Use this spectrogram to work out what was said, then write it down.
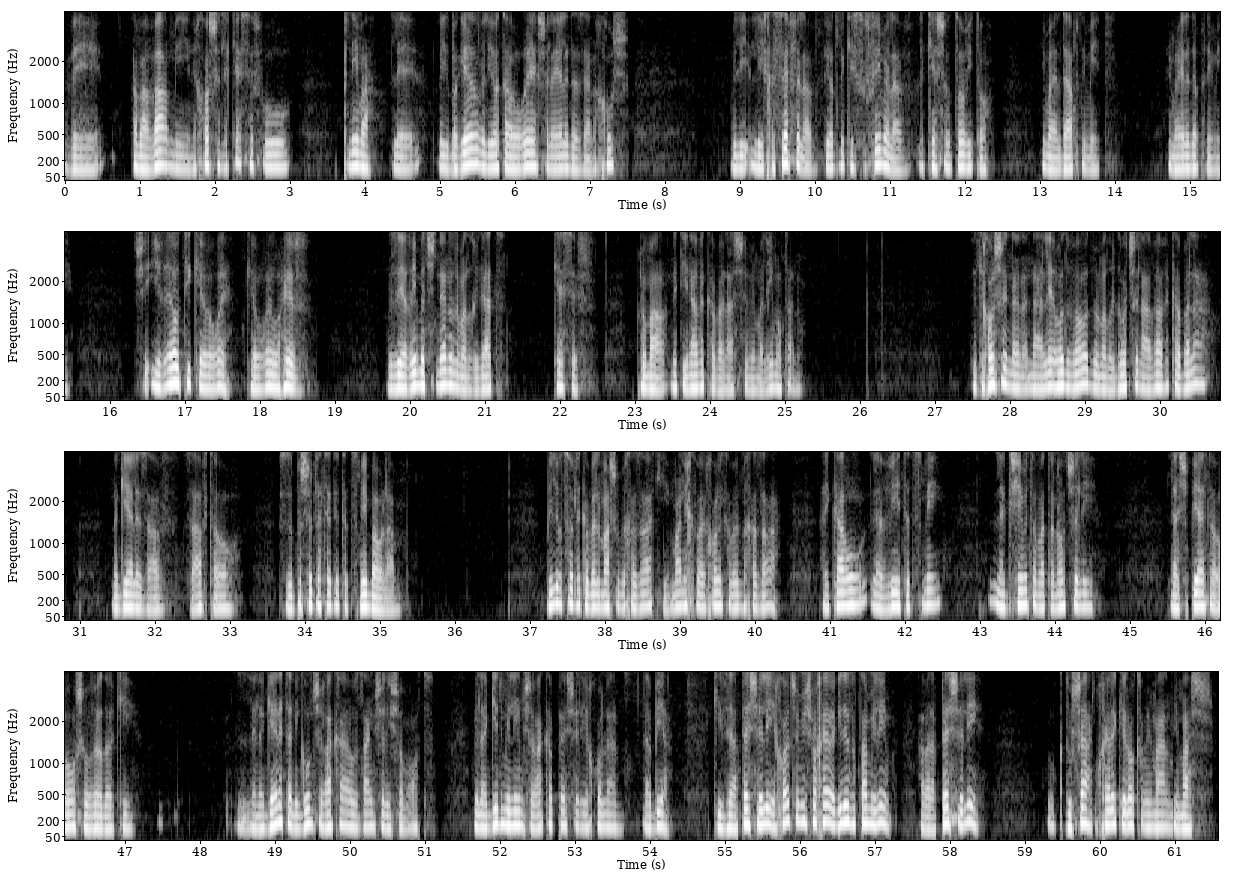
והמעבר מנחושת לכסף הוא פנימה, להתבגר ולהיות ההורה של הילד הזה, הנחוש, ולהיחשף אליו, להיות בכיסופים אליו, לקשר טוב איתו, עם הילדה הפנימית, עם הילד הפנימי. שיראה אותי כהורה, כהורה אוהב, וזה ירים את שנינו למדרגת כסף, כלומר, נתינה וקבלה שממלאים אותנו. וככל שנעלה עוד ועוד במדרגות של אהבה וקבלה, נגיע לזהב, זהב טהור, שזה פשוט לתת את עצמי בעולם. בלי לרצות לקבל משהו בחזרה, כי מה אני כבר יכול לקבל בחזרה? העיקר הוא להביא את עצמי, להגשים את המתנות שלי, להשפיע את האור שעובר דרכי, לנגן את הניגון שרק האוזניים שלי שומעות, ולהגיד מילים שרק הפה שלי יכול לה, להביע. כי זה הפה שלי, יכול להיות שמישהו אחר יגיד את אותם מילים, אבל הפה שלי הוא קדושה, הוא חלק אלוקא ממעל ממש.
